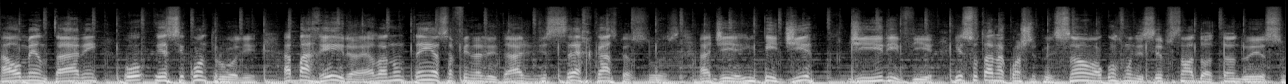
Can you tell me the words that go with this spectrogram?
a aumentarem o, esse controle. A barreira ela não tem essa finalidade de cercar as pessoas, a de impedir de ir e vir. Isso está na Constituição, alguns municípios estão adotando isso.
